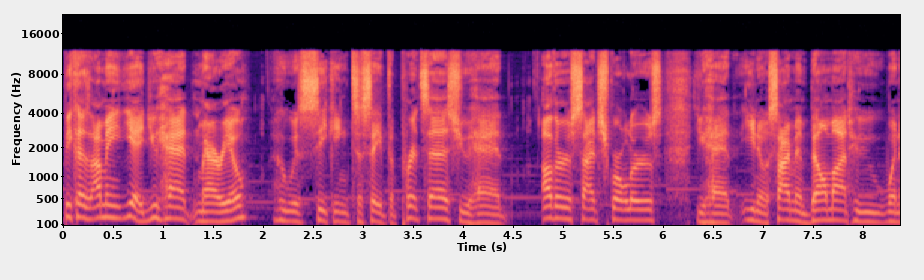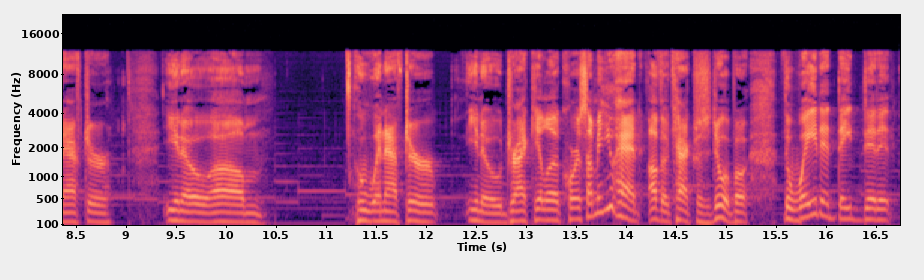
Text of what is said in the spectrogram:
Because I mean, yeah, you had Mario who was seeking to save the princess, you had other side scrollers, you had, you know, Simon Belmont who went after, you know, um who went after, you know, Dracula, of course. I mean, you had other characters to do it, but the way that they did it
